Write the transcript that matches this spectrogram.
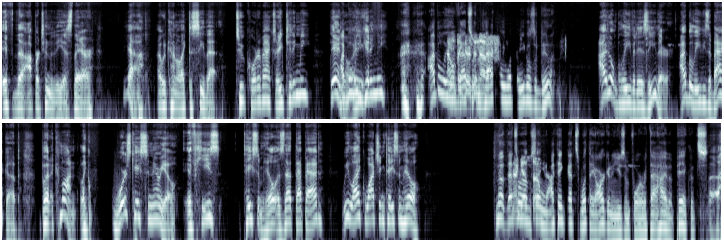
if the opportunity is there, yeah, I would kind of like to see that. Two quarterbacks? Are you kidding me? Daniel, are you kidding me? I believe I don't think that's there's exactly what the Eagles are doing. I don't believe it is either. I believe he's a backup. But uh, come on, like worst case scenario, if he's Taysom Hill, is that that bad? We like watching Taysom Hill. No, that's I what I'm so. saying. I think that's what they are going to use him for with that high of a pick. That's Uh,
